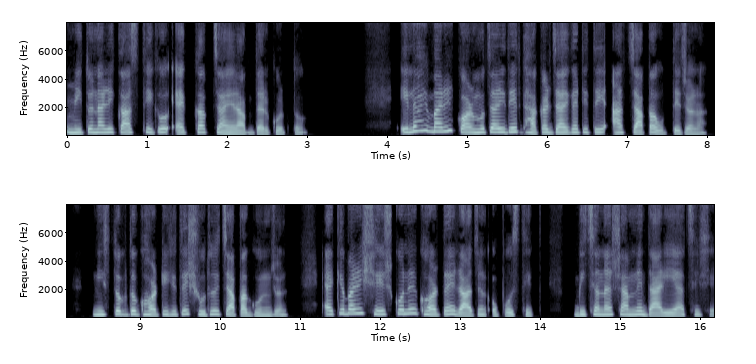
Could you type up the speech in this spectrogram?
মৃত নারীর কাছ থেকেও এক কাপ চায়ের আবদার করত। এলাহি বাড়ির কর্মচারীদের থাকার জায়গাটিতে আজ চাপা উত্তেজনা। নিস্তব্ধ ঘরটি ঘরটিতে শুধুই চাপা গুঞ্জন। একেবারে শেষ কোণের ঘরটায় রাজন উপস্থিত। বিছানার সামনে দাঁড়িয়ে আছে সে।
